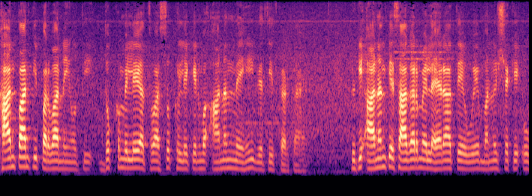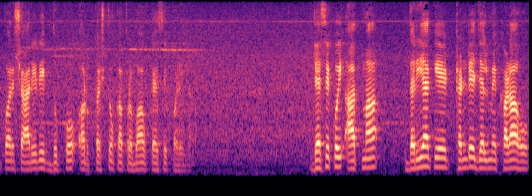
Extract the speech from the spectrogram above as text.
खान पान की परवाह नहीं होती। दुख मिले अथवा सुख, लेकिन वह आनंद में ही व्यतीत करता है। क्योंकि आनंद के सागर में लहराते हुए मनुष्य के ऊपर शारीरिक दुखों और कष्टों का प्रभाव कैसे पड़ेगा? जैसे कोई आत्मा दरिया के ठंडे जल में खड़ा हो,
